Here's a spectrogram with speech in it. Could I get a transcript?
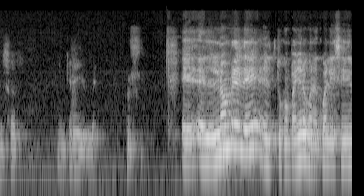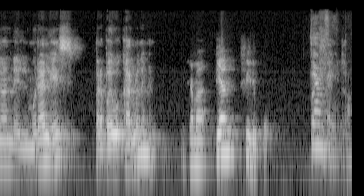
Eso es increíble. Eh, el nombre de tu compañero con el cual hicieron el mural es, para poder buscarlo también. Se llama Tian Firpo. Tian Firpo.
